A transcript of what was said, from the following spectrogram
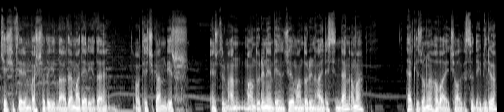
keşiflerin başladığı yıllarda Madeirya'da ortaya çıkan bir enstrüman. Mandoline benziyor, mandolin ailesinden ama herkes onu Hawaii çalgısı diye biliyor.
